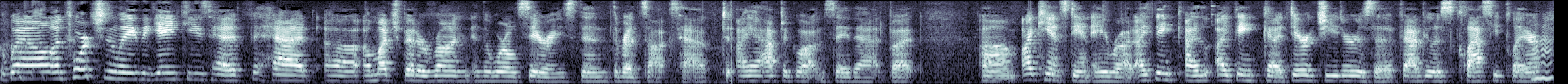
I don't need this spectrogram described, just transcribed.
Well, unfortunately, the Yankees have had uh, a much better run in the World Series than the Red Sox have. I have to go out and say that, but um, I can't stand A Rod. I think I, I think uh, Derek Jeter is a fabulous, classy player.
